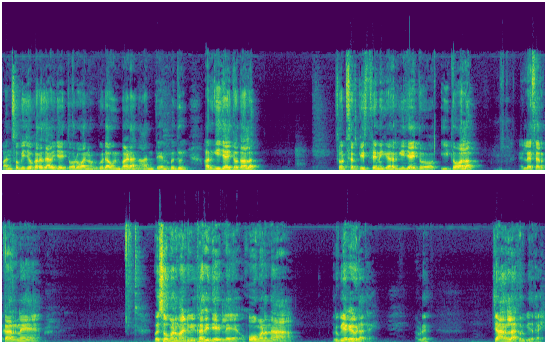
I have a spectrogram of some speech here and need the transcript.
પાંચસો બીજો ખર્ચ આવી જાય, તોરવાનો, ગોડાઉન, ભાડાને, આન તેન બધું હરગી જાય તો તો અલગ. શોર્ટ સર્કિટ થઈને કે હરગી જાય તો એ તો અલગ. એટલે સરકારને બસો મણ માંડવી ખરીદે એટલે સો મણના રૂપિયા કેવડા થાય? આપણે ચાર લાખ રૂપિયા થાય.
